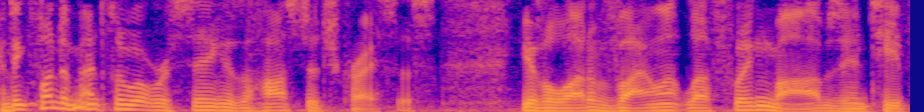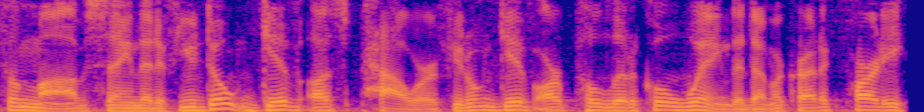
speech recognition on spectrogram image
I think fundamentally what we're seeing is a hostage crisis. You have a lot of violent left-wing mobs, Antifa mobs, saying that if you don't give us power, if you don't give our political wing, the Democratic Party,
